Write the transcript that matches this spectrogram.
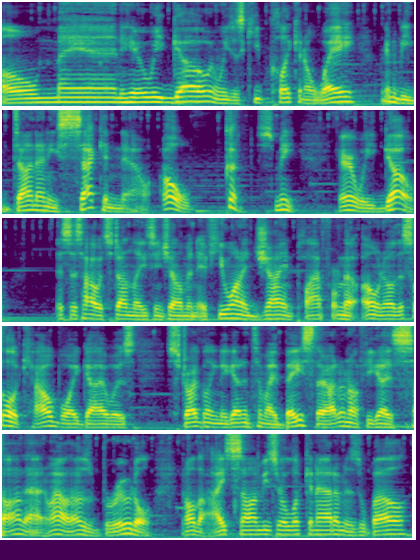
Oh man, here we go. And we just keep clicking away. We're going to be done any second now. Oh, goodness me. Here we go. This is how it's done, ladies and gentlemen. If you want a giant platform to... Oh no, this little cowboy guy was struggling to get into my base there. I don't know if you guys saw that. Wow, that was brutal. And all the ice zombies are looking at him as well.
